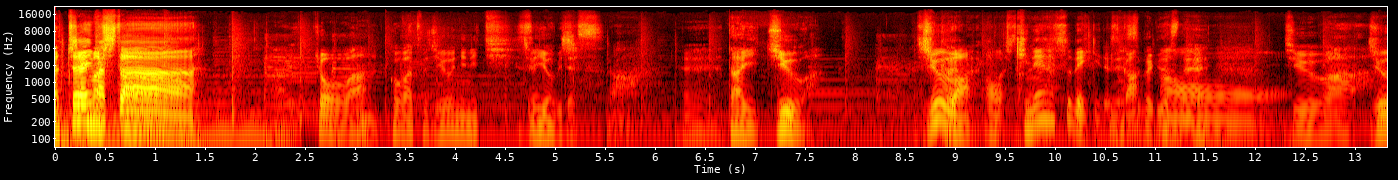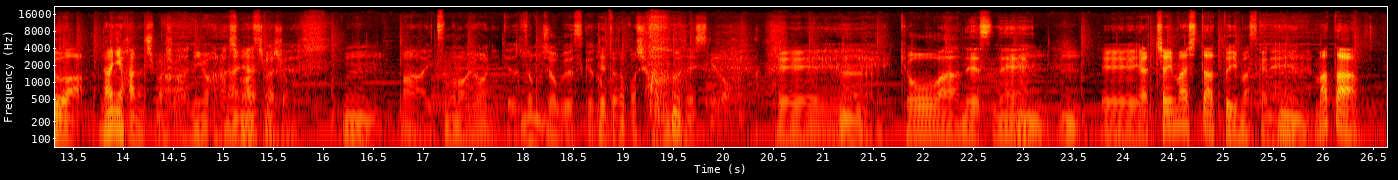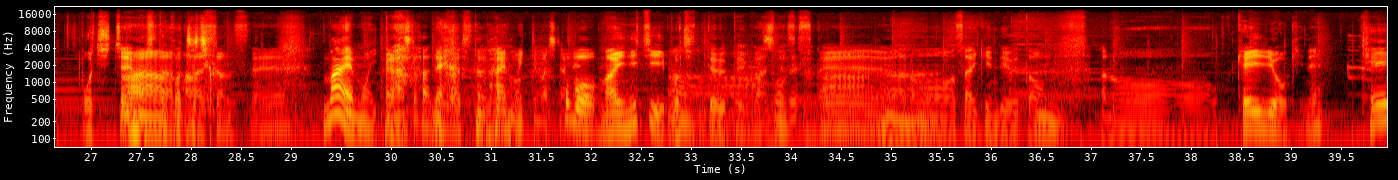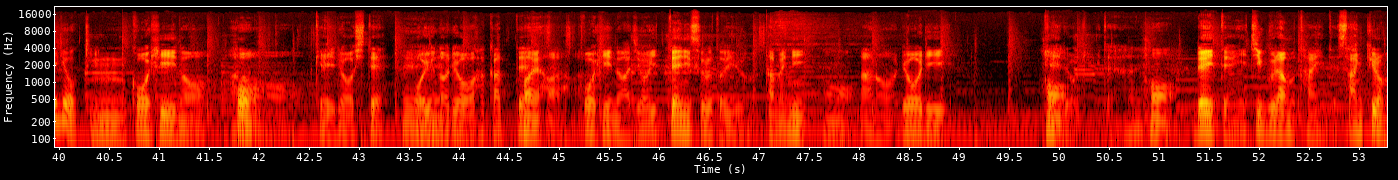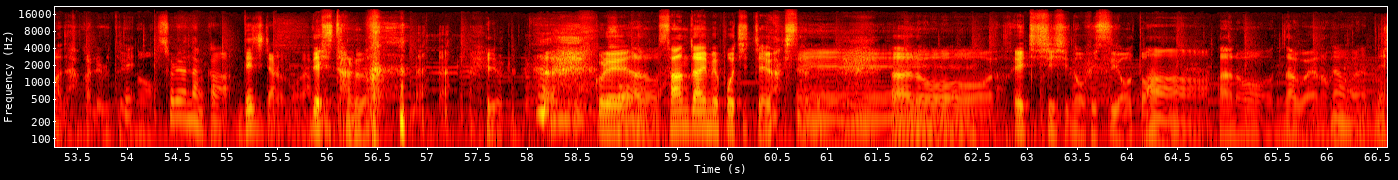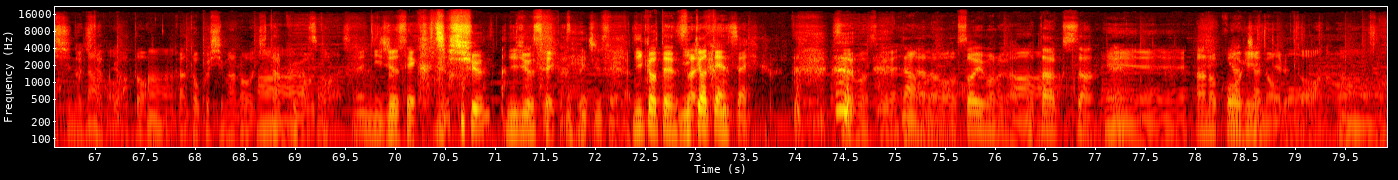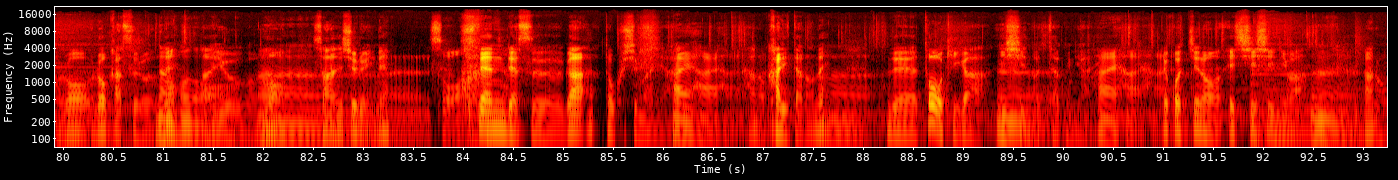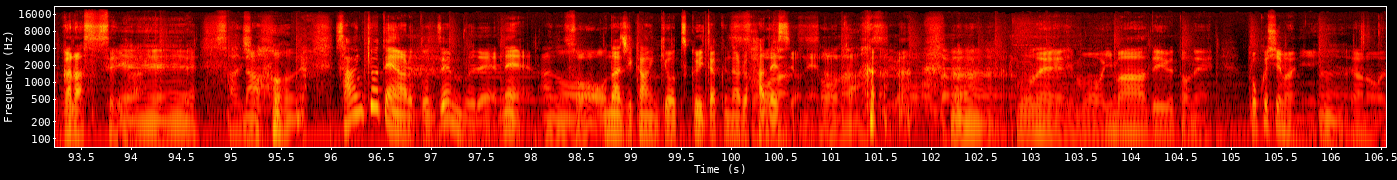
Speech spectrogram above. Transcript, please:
やっちゃいました。はい、今日はうん。5月12日水曜日です、あえー第10話。10話？ね。記念すべきですか？記念すべきですね。おー。10話。10話。何話しましょう？何を話しましょう？うん。まあいつものように出たとこ勝負ですけど、出たとこ勝負ですけど。えーうん。今日はですうんね、えーやっちゃいましたと言いますかね、うん。またポチっちゃいましたポチっちゃ話したんですね。うん前も言ってましたもんね。ね。前も言ってましたね。ほぼ毎日ポチってるという感じですよね。あのー最近で言うと、うん。あのー計量器ね、計量器？うん、コーヒーの、あのー計量してお湯の量を測って、コーヒーの味を一定にするというためにう。んあの料理計量器みたいなね。ほ 0.1g 単位で3キロまで測れるというの。をそれはなんかデジタルのなデジタルの。これあの3代目ポチっちゃいましたね、えー。あの HCC のオフィス用と。ああの名古屋の日清の自宅用と、うん。徳島のー自宅用と。ですね。二重生活。二重 生活。二拠点二拠点生活そういうものですよね。あのそういうものがもうたくさんねえあのコーヒーのもうあのろろ過するねああいうのうん。も3種類ねステンレスが徳島にある、はいはいはい。あの借りたのね。う、ん。で陶器が日清の自宅にあり、はいはいはい。でこっちの HCC には、うん。あのガラス製があ3なる種ほどね。3拠点あると全部でねあのそう。同じ環境を作りたくなる派ですよねそうなんか。ですよ。だから、うん。もうねもう今で言うとね徳島に、うん。あの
